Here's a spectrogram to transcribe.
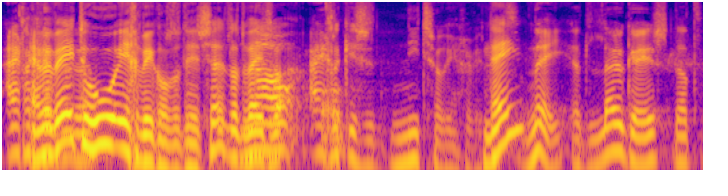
eigenlijk En we weten hoe ingewikkeld het is, hè? Dat nou, weten we. eigenlijk is het niet zo ingewikkeld. Nee? Nee, het leuke is dat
